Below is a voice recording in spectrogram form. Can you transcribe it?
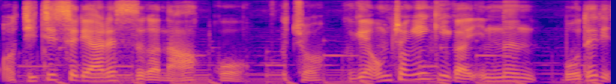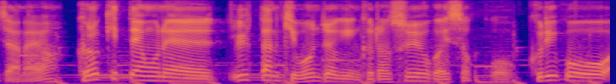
어, DT3 RS가 나왔고 그쵸? 그게 엄청 인기가 있는 모델이잖아요. 그렇기 때문에 일단 기본적인 그런 수요가 있었고 그리고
